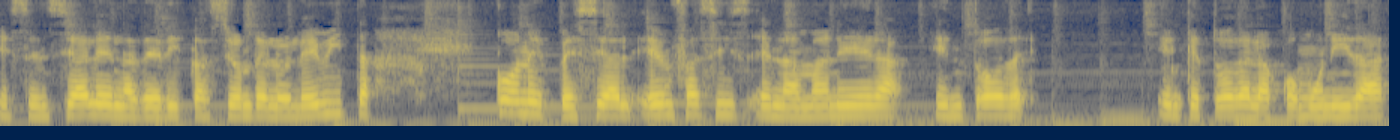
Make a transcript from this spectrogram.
esenciales en la dedicación de los levitas, con especial énfasis en la manera en, toda, en que toda la comunidad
